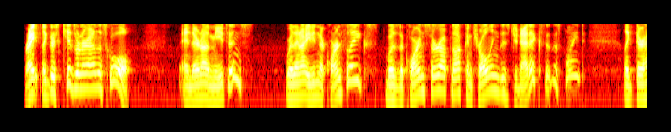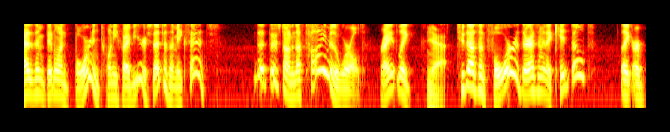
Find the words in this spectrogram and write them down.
right? Like, there's kids running around in the school, and they're not mutants. Were they not eating their cornflakes? Was the corn syrup not controlling this genetics at this point? Like, there hasn't been one born in 25 years. That doesn't make sense. There's not enough time in the world, right? Like, Yeah. 2004 there hasn't been a kid built like or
